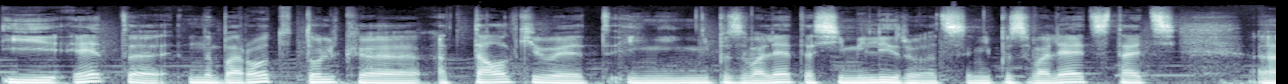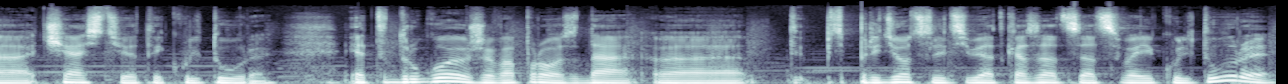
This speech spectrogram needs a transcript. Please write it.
И это, наоборот, только отталкивает и не, не позволяет ассимилироваться, не позволяет стать э, частью этой культуры. Это другой уже вопрос, да, э, придется ли тебе отказаться от своей культуры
